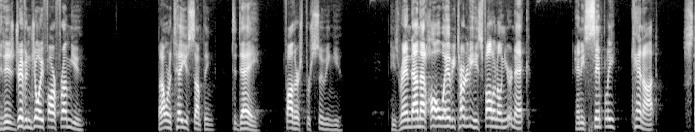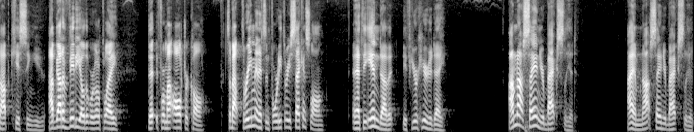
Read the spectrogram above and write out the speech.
It has driven joy far from you. But I want to tell you something today. Father is pursuing you. He's ran down that hallway of eternity. He's fallen on your neck. And he simply cannot stop kissing you. I've got a video that we're going to play that, for my altar call. It's about three minutes and 43 seconds long. And at the end of it, if you're here today, I'm not saying you're backslid. I am not saying you're backslid.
